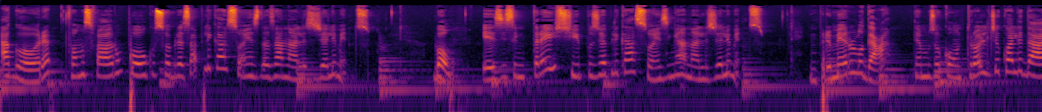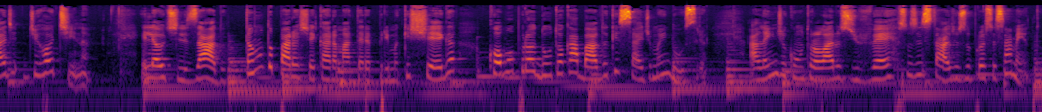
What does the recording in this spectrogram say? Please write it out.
Agora, vamos falar um pouco sobre as aplicações das análises de alimentos. Bom, existem três tipos de aplicações em análise de alimentos. Em primeiro lugar, temos o controle de qualidade de rotina. Ele é utilizado tanto para checar a matéria-prima que chega, como o produto acabado que sai de uma indústria, além de controlar os diversos estágios do processamento.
